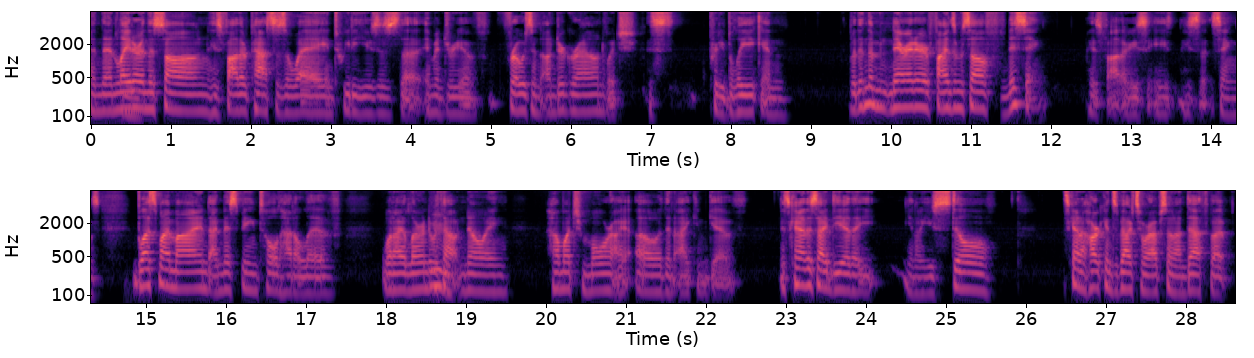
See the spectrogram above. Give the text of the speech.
And then later hmm. in the song, his father passes away, and Tweedy uses the imagery of frozen underground, which is pretty bleak. And but then the narrator finds himself missing his father. He's, he he sings, "Bless my mind, I miss being told how to live. What I learned without knowing, how much more I owe than I can give." It's kind of this idea that you, you know you still. This kind of harkens back to our episode on death, but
